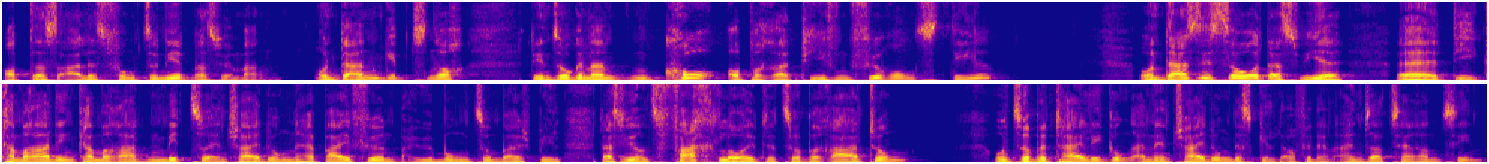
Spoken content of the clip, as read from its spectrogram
ob das alles funktioniert, was wir machen. Und dann gibt's noch den sogenannten kooperativen Führungsstil. Und das ist so, dass wir äh, die Kameradinnen und Kameraden mit zu Entscheidungen herbeiführen, bei Übungen zum Beispiel, dass wir uns Fachleute zur Beratung und zur Beteiligung an Entscheidungen, das gilt auch für den Einsatz, heranziehen.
